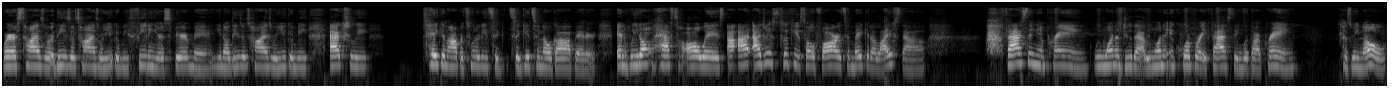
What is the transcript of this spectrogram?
Whereas times where these are times where you could be feeding your spirit man. You know, these are times where you can be actually taking the opportunity to, to get to know God better. And we don't have to always I, I, I just took it so far to make it a lifestyle fasting and praying, we want to do that. We want to incorporate fasting with our praying because we know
